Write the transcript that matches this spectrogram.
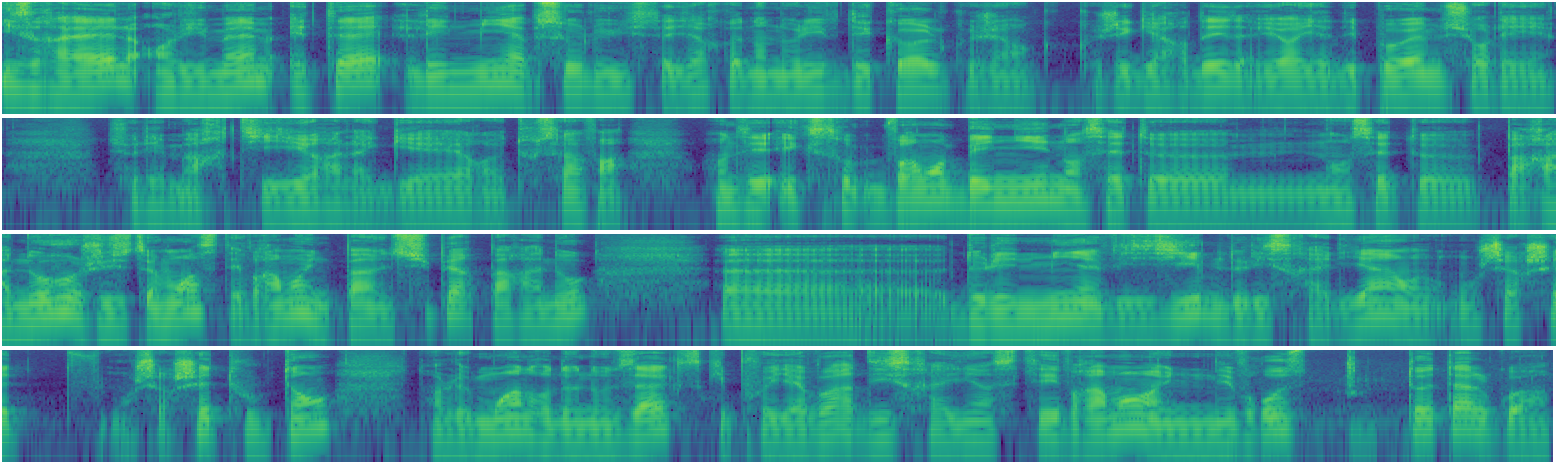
Israël en lui-même était l'ennemi absolu. C'est-à-dire que dans nos livres d'école que j'ai, gardés, d'ailleurs, il y a des poèmes sur les, sur les martyrs, à la guerre, tout ça. Enfin, on était vraiment baigné dans cette, euh, dans cette euh, parano, justement. C'était vraiment une, super parano euh, de l'ennemi invisible, de l'israélien. On, cherchait, on cherchait tout le temps, dans le moindre de nos axes, qu'il pouvait y avoir d'israélien. C'était vraiment une névrose totale, quoi.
